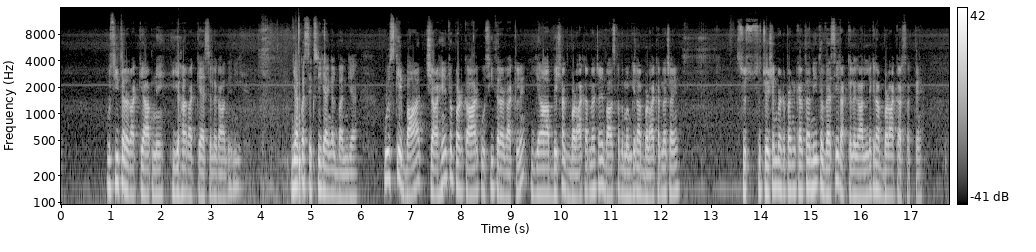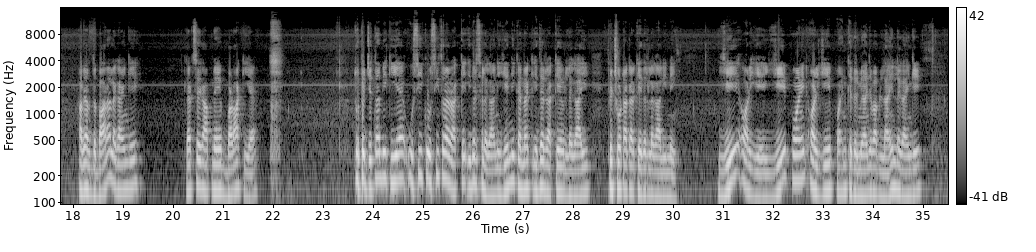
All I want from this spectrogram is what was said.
उसी तरह रख के आपने यहाँ रख के ऐसे लगा देनी है। ये आपका सिक्सटी का एंगल बन गया। उसके बाद चाहें तो प्रकार को उसी तरह रख लें, या आप बेशक बड़ा करना चाहें बास का तो मुमकिन आप बड़ा करना चाहें। सिचुएशन पर डिपेंड करता नहीं तो वैसे ही रख के लगा लें, लेकिन आप बड़ा कर सकते हैं। अब आप दोबारा लगाएँगे लेट से आपने बड़ा किया है तो फिर जितना भी किया है, उसी को उसी तरह रख के इधर से लगानी। ये नहीं करना कि इधर रख के लगाई, फिर छोटा करके इधर लगा ली। नहीं। ये और ये ये पॉइंट और ये पॉइंट के दरमियान जब आप लाइन लगाएँगे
